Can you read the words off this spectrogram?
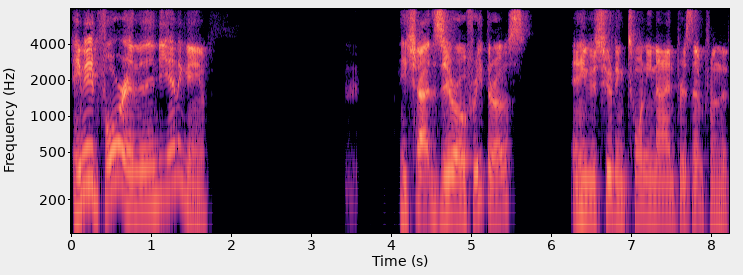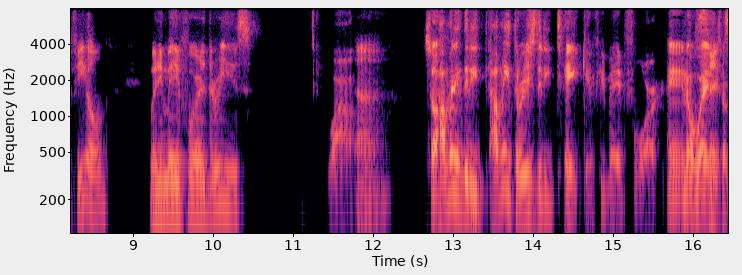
He made four in the Indiana game. He shot zero free throws and he was shooting 29% from the field, but he made four threes. wow. Uh, So how many did he? How many threes did he take? If he made four, ain't no way he took.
